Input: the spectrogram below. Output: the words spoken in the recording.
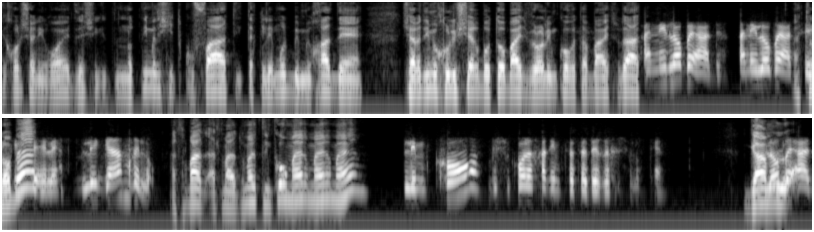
ככל שאני רואה את זה, שנותנים איזושהי תקופת התאקלמות, במיוחד אה, שהילדים יוכלו להישאר באותו בית ולא למכור את הבית, את יודעת. אני לא בעד, אני לא בעד את לא בעד? כאלה. לגמרי לא. את אומרת- את את אומרת למכור מהר, מהר, מהר? למכור, ושכל אחד ימצא את הדרך שלו, כן. גם לא לא... בעד,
